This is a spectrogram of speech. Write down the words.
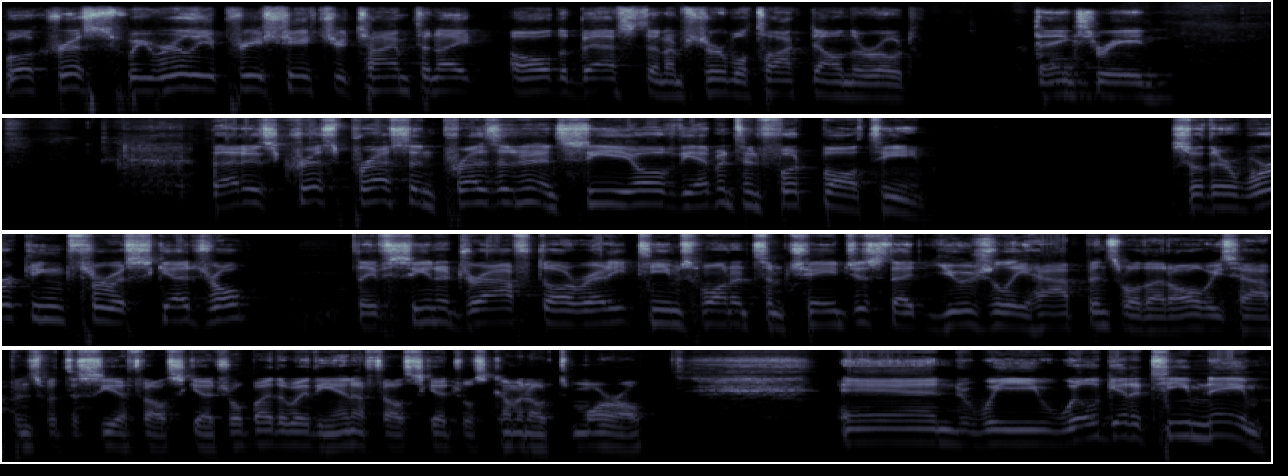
Well, Chris, we really appreciate your time tonight. All the best, and I'm sure we'll talk down the road. Thanks, Reid. That is Chris Presson, president and CEO of the Edmonton football team. So they're working through a schedule They've seen a draft already. Teams wanted some changes. That usually happens. Well, that always happens with the CFL schedule. By the way, the NFL schedule is coming out tomorrow. And we will get a team name.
